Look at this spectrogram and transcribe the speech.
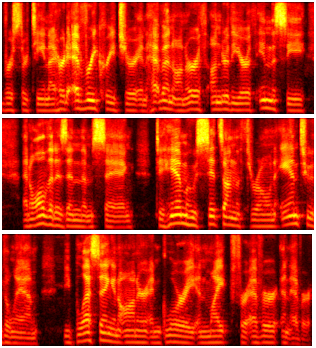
verse 13. I heard every creature in heaven, on earth, under the earth, in the sea, and all that is in them saying, To him who sits on the throne and to the Lamb be blessing and honor and glory and might forever and ever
